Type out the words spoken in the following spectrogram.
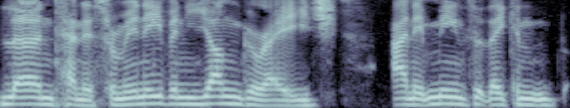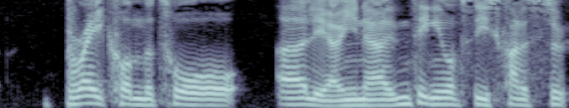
learn tennis from an even younger age, and it means that they can break on the tour earlier. You know, I'm thinking obviously kind of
